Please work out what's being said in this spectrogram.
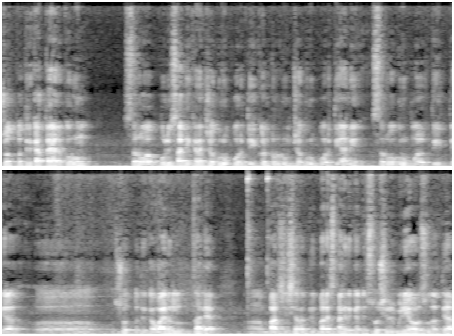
शोधपत्रिका तयार करून सर्व पोलीस अधिकाऱ्यांच्या ग्रुपवरती कंट्रोल रूमच्या ग्रुपवरती आणि सर्व ग्रुपवरती त्या शोधपत्रिका व्हायरल झाल्या. बार्शी शहरातील बऱ्याच नागरिकांनी सोशल मीडियावर सुद्धा त्या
